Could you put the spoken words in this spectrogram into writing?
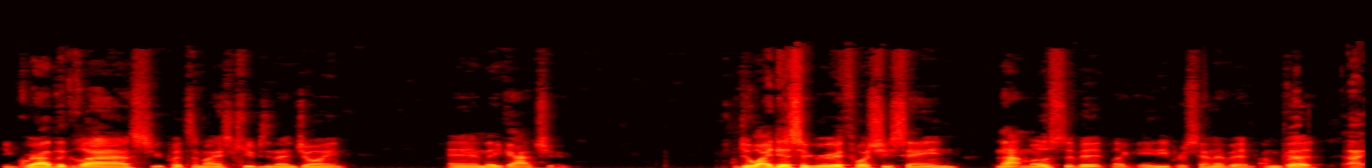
You grab the glass. You put some ice cubes in that joint, and they got you. Do I disagree with what she's saying? Not most of it, like eighty percent of it. I'm good. I,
